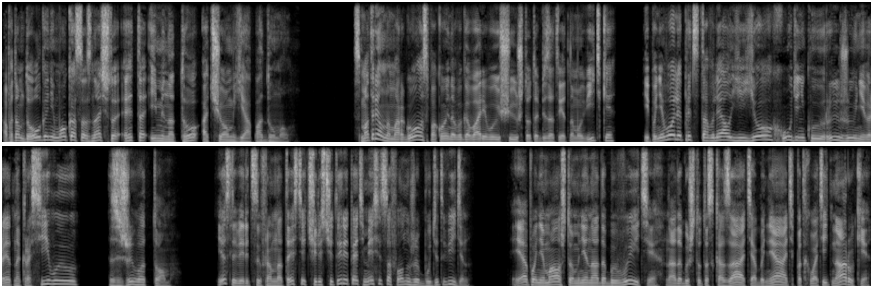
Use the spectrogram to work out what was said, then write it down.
А потом долго не мог осознать, что это именно то, о чем я подумал. Смотрел на Марго, спокойно выговаривающую что-то безответному Витьке, и по неволе представлял ее худенькую, рыжую, невероятно красивую, с животом. Если верить цифрам на тесте, через 4-5 месяцев он уже будет виден. Я понимал, что мне надо бы выйти, надо бы что-то сказать, обнять, подхватить на руки.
